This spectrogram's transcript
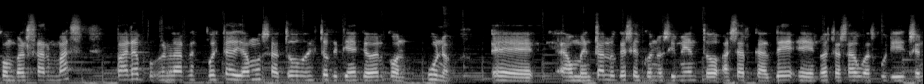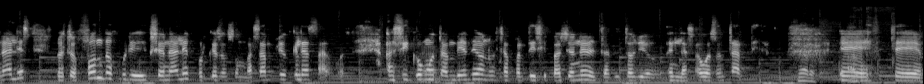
conversar más para poder dar respuesta, digamos, a todo esto que tiene que ver con, uno, eh, aumentar lo que es el conocimiento acerca de eh, nuestras aguas jurisdiccionales, nuestros fondos jurisdiccionales, porque esos son más amplios que las aguas, así como también digo, nuestra participación en el territorio, en las aguas antárticas. Este,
